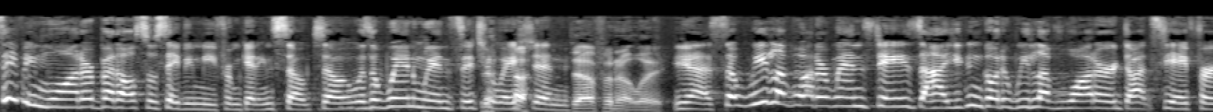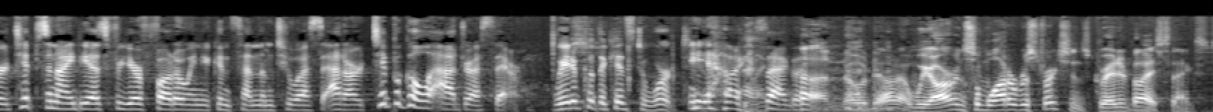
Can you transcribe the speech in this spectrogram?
saving water, but also saving me from getting soaked. So it was a win-win situation. Definitely. Yeah. So we love water Wednesdays. Uh, you can go to welovewater.ca for tips and ideas for your photo, and you can send them to us at our typical address there. Way to put the kids to work. Too. Yeah, exactly. Uh, no doubt. We are in some water restrictions. Great advice. Thanks.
